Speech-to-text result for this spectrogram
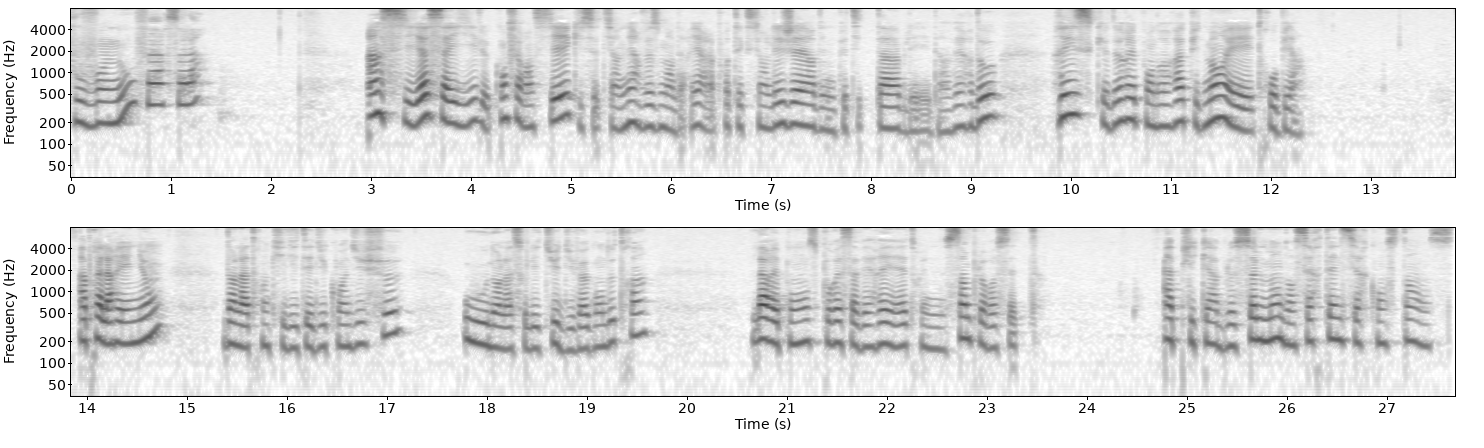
Pouvons-nous faire cela? Ainsi assailli, le conférencier, qui se tient nerveusement derrière la protection légère d'une petite table et d'un verre d'eau, risque de répondre rapidement et trop bien. Après la réunion, dans la tranquillité du coin du feu ou dans la solitude du wagon de train, la réponse pourrait s'avérer être une simple recette, applicable seulement dans certaines circonstances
